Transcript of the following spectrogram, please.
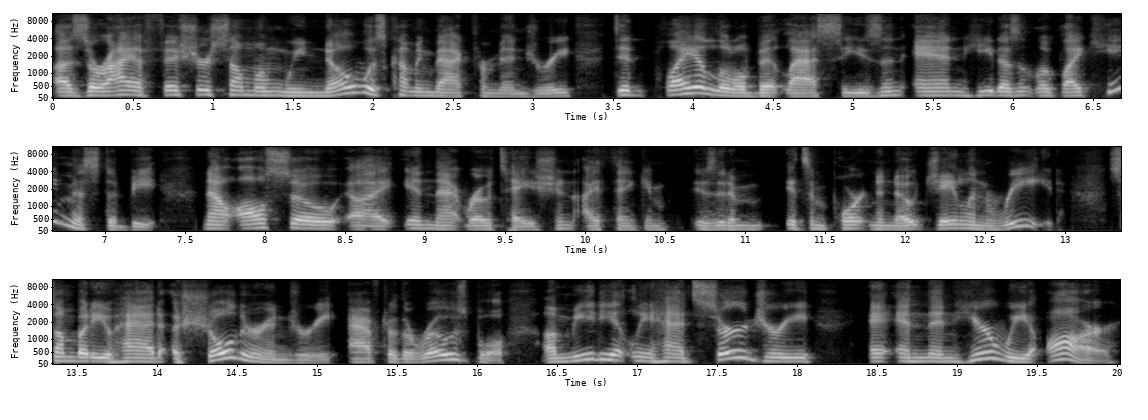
Uh, Zuriah Fisher, someone we know was coming back from injury, did play a little bit last season, and he doesn't look like he missed a beat. Now, also uh, in that rotation, I think is it it's important to note Jaylen Reed somebody who had a shoulder injury after the Rose Bowl, immediately had surgery and, then here we are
